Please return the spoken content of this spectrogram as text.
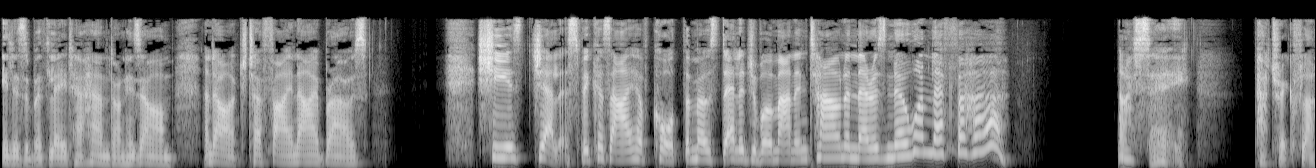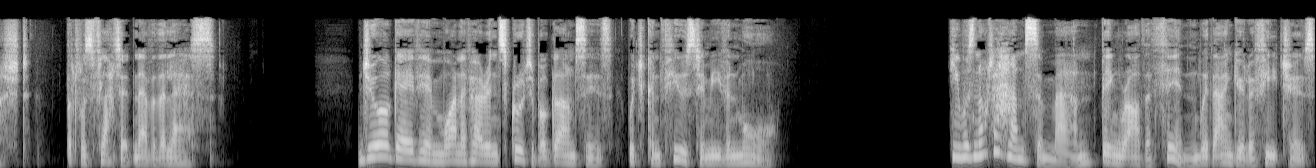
Elizabeth laid her hand on his arm and arched her fine eyebrows. She is jealous because I have caught the most eligible man in town and there is no one left for her. I say, Patrick flushed, but was flattered nevertheless. Jewel gave him one of her inscrutable glances, which confused him even more. He was not a handsome man, being rather thin with angular features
